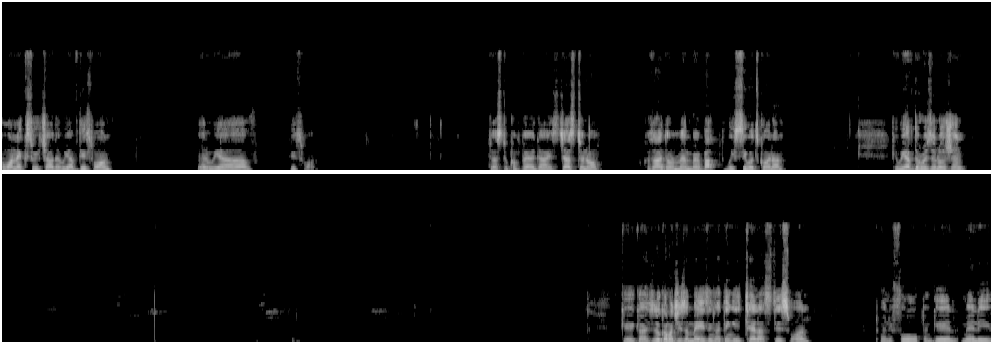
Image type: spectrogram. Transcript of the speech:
one next to each other. We have this one and we have this one. Just to compare, guys, just to know, because I don't remember, but we see what's going on. Okay, we have the resolution. Okay, guys, look how much is amazing. I think he tell us this one. 24, Pengale, Melee,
